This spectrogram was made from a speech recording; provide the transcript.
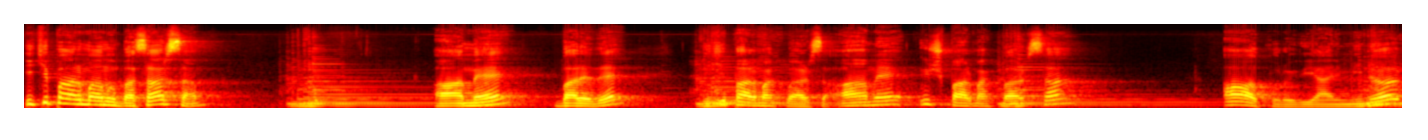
İki parmağımı basarsam AM barede iki parmak varsa AM, üç parmak varsa A akoruydu yani minör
